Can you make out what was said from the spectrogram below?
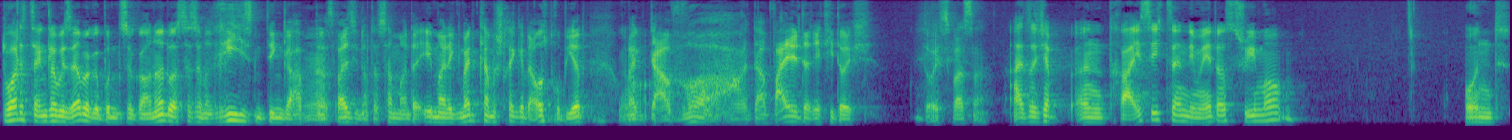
Du hattest den, glaube ich, selber gebunden sogar, ne? Du hast da so ein Riesending gehabt, das weiß ich noch. Das haben wir an der ehemaligen Wettkampfstrecke da ausprobiert. Und da, da, boah, da wallte richtig durch, durchs Wasser. also ich habe einen 30 Zentimeter Streamer und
